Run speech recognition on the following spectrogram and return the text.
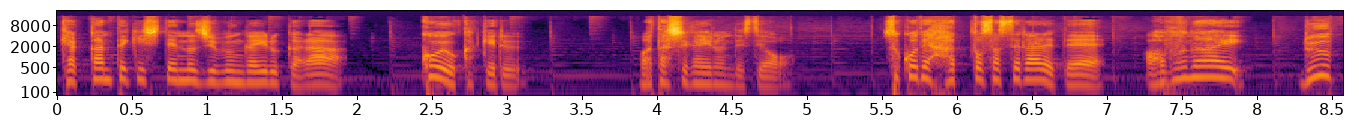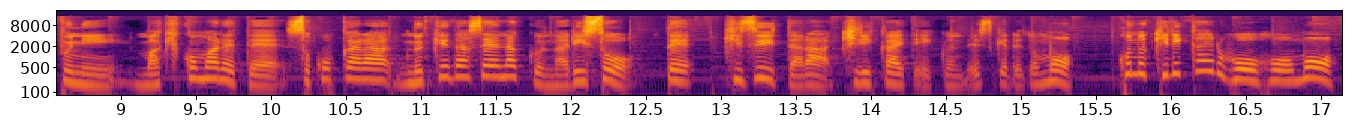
客観的視点の自分がいるから声をかける私がいるんですよ。そこでハッとさせられて危ないループに巻き込まれてそこから抜け出せなくなりそうって気づいたら切り替えていくんですけれどもこの切り替える方法も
